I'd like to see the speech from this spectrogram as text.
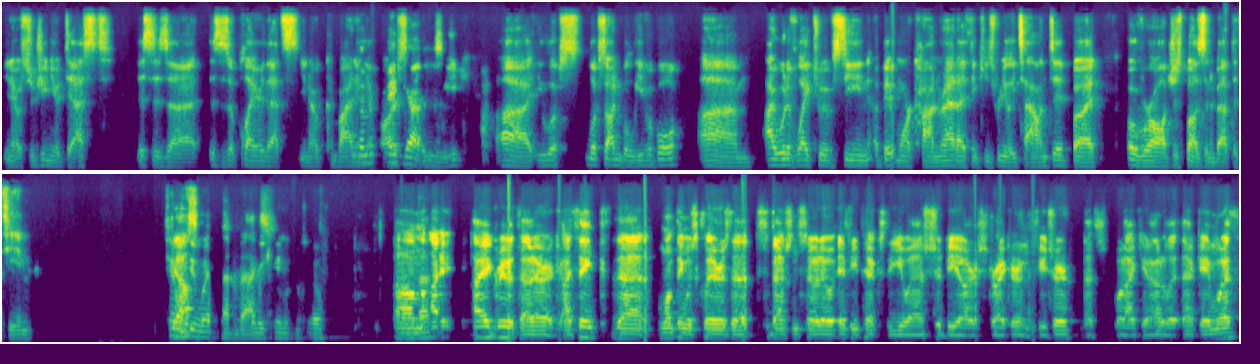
You know, Serginho Dest. This is a this is a player that's you know combining The at Arsenal every week. Uh, he looks looks unbelievable. Um, I would have liked to have seen a bit more Conrad. I think he's really talented, but overall, just buzzing about the team. Yeah. Wayne, Center backs. came up to. Um, I, I agree with that, Eric. I think that one thing was clear is that Sebastian Soto, if he picks the U.S., should be our striker in the future. That's what I came out of that game with.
